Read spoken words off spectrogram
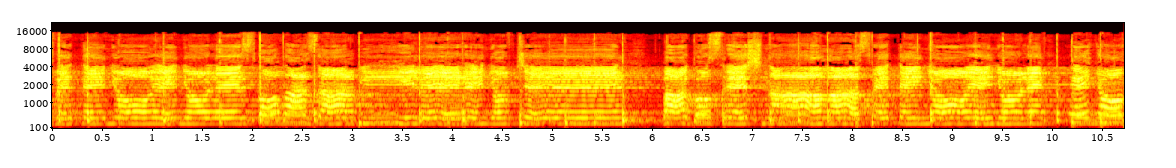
svetenjo, enjo, leskova zabilenjo vče. Pa go srešnala, enio, enio, le, enjo,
